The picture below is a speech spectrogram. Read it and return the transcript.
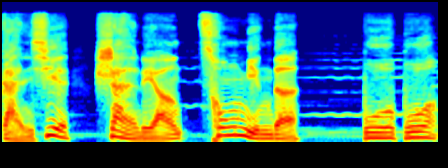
感谢善良聪明的波波。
